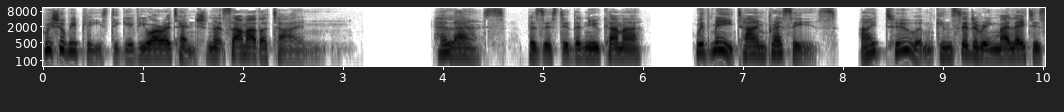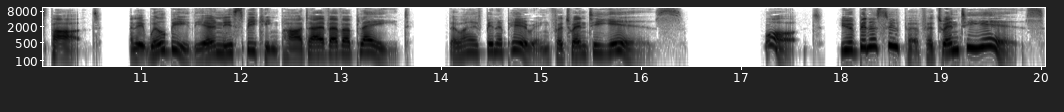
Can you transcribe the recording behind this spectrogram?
We shall be pleased to give you our attention at some other time. Alas, persisted the newcomer, with me time presses. I too am considering my latest part, and it will be the only speaking part I have ever played, though I have been appearing for twenty years. What? You have been a super for twenty years?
